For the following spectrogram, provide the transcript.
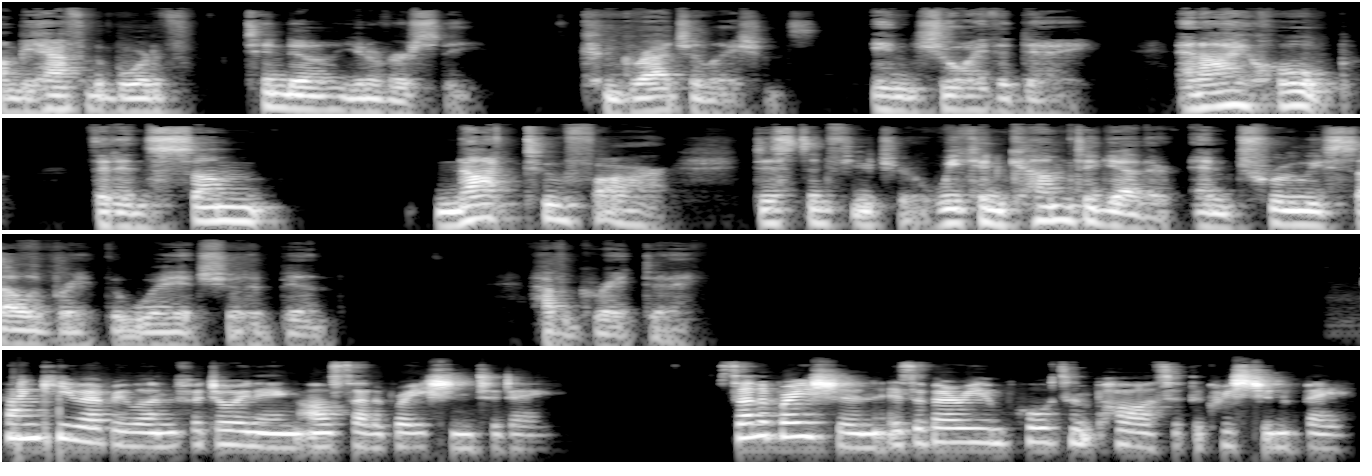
On behalf of the board of Tyndale University, congratulations. Enjoy the day. And I hope that in some not too far distant future, we can come together and truly celebrate the way it should have been. Have a great day. Thank you, everyone, for joining our celebration today. Celebration is a very important part of the Christian faith,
